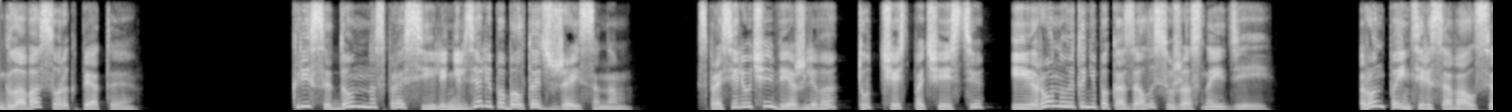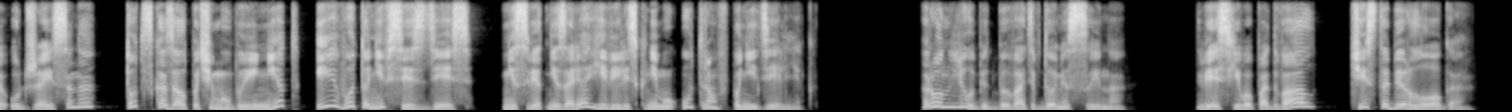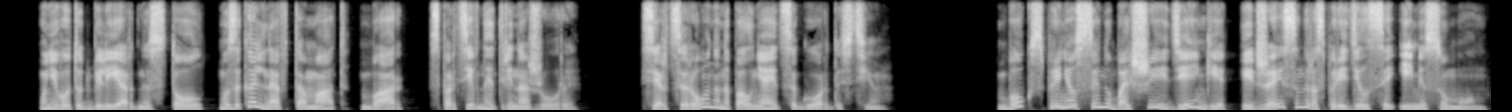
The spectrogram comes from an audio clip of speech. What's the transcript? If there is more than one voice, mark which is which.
Speaker 1: Глава 45. Крис и Донна спросили, нельзя ли поболтать с Джейсоном. Спросили очень вежливо, тут честь по чести, и Рону это не показалось ужасной идеей. Рон поинтересовался у Джейсона, тот сказал, почему бы и нет, и вот они все здесь. Ни свет ни заря явились к нему утром в понедельник. Рон любит бывать в доме сына. Весь его подвал — чисто берлога. У него тут бильярдный стол, музыкальный автомат, бар, спортивные тренажеры. Сердце Рона наполняется гордостью. Бокс принес сыну большие деньги, и Джейсон распорядился ими с умом.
